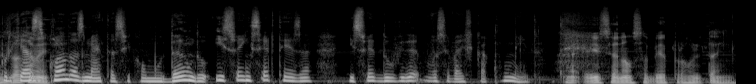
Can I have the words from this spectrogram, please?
Porque as, Exatamente. quando as metas ficam mudando, isso é incerteza, isso é dúvida, você vai ficar com medo. É, Isso é não saber para onde está indo.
